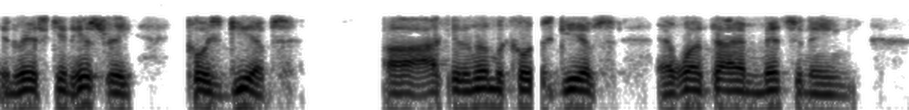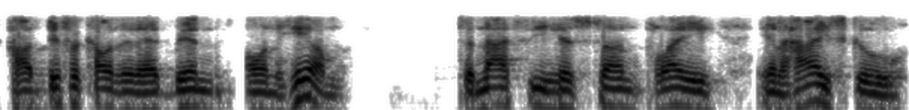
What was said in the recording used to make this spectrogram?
in Redskin history, Coach Gibbs. Uh, I can remember Coach Gibbs at one time mentioning how difficult it had been on him to not see his son play in high school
